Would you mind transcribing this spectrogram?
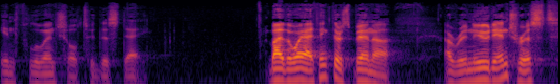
influential to this day. By the way, I think there's been a, a renewed interest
